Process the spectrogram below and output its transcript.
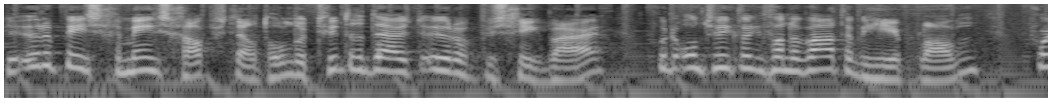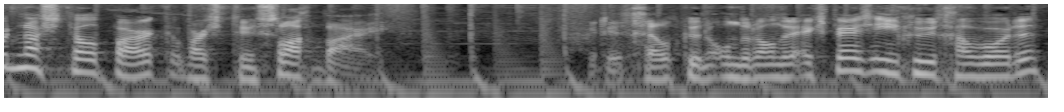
De Europese gemeenschap stelt 120.000 euro beschikbaar voor de ontwikkeling van een waterbeheerplan voor het Nationaal Park Washington Slagbaai. Dit geld kunnen onder andere experts ingehuurd gaan worden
